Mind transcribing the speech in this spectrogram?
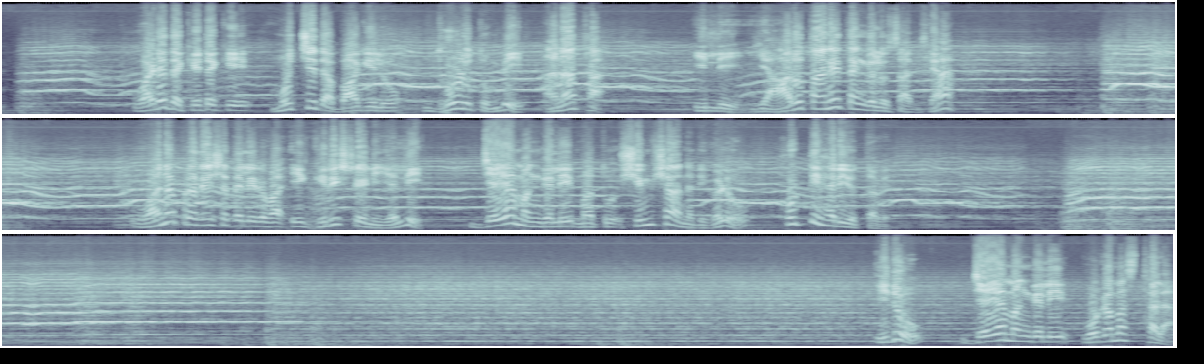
ಒಡೆದ ಕಿಟಕಿ, ಮುಚ್ಚಿದ ಬಾಗಿಲು, ಧೂಳು ತುಂಬಿ ಅನಾಥ. ಇಲ್ಲಿ ಯಾರು ತಾನೇ ತಂಗಲು ಸಾಧ್ಯ? ವನ ಪ್ರದೇಶದಲ್ಲಿರುವ ಈ ಗಿರಿಶ್ರೇಣಿಯಲ್ಲಿ ಜಯಮಂಗಲಿ ಮತ್ತು ಶಿಂಷಾ ನದಿಗಳು ಹುಟ್ಟಿ ಹರಿಯುತ್ತವೆ ಇದು ಜಯಮಂಗಲಿ ಉಗಮ ಸ್ಥಳ.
